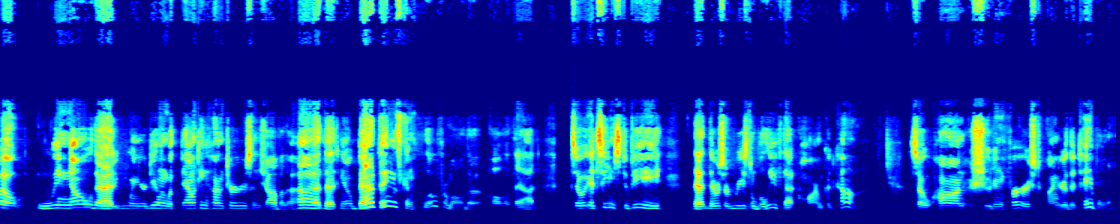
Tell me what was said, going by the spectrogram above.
Well, we know that when you're dealing with bounty hunters and Jabba the Hutt, that you know bad things can flow from all the all of that. So it seems to be that there's a reasonable belief that harm could come. So Han shooting first under the table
